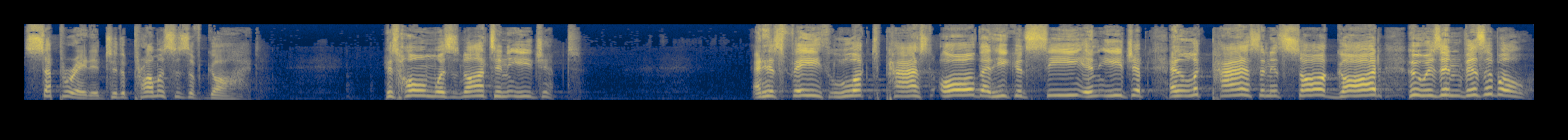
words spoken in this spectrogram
separated to the promises of God. His home was not in Egypt. And his faith looked past all that he could see in Egypt and it looked past and it saw God who is invisible.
